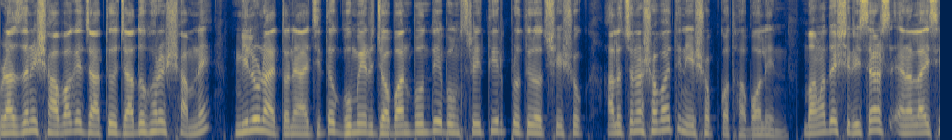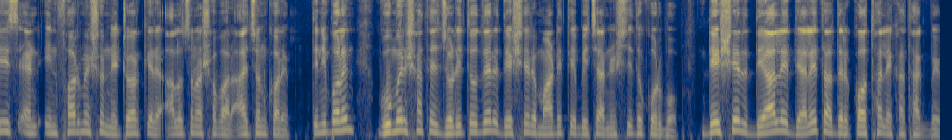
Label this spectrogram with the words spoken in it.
রাজধানী শাহবাগে জাতীয় জাদুঘরের সামনে মিলনায়তনে আয়োজিত গুমের জবানবন্দি এবং স্মৃতির প্রতিরোধ শীর্ষক আলোচনা সভায় তিনি এসব কথা বলেন। Bangladesh research analysis and information নেটওয়ার্কের আলোচনা সভার আয়োজন করে। তিনি বলেন, গুমের সাথে জড়িতদের দেশের মাটিতে বিচার নিশ্চিত করব। দেশের দেয়ালে দেয়ালে তাদের কথা লেখা থাকবে।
